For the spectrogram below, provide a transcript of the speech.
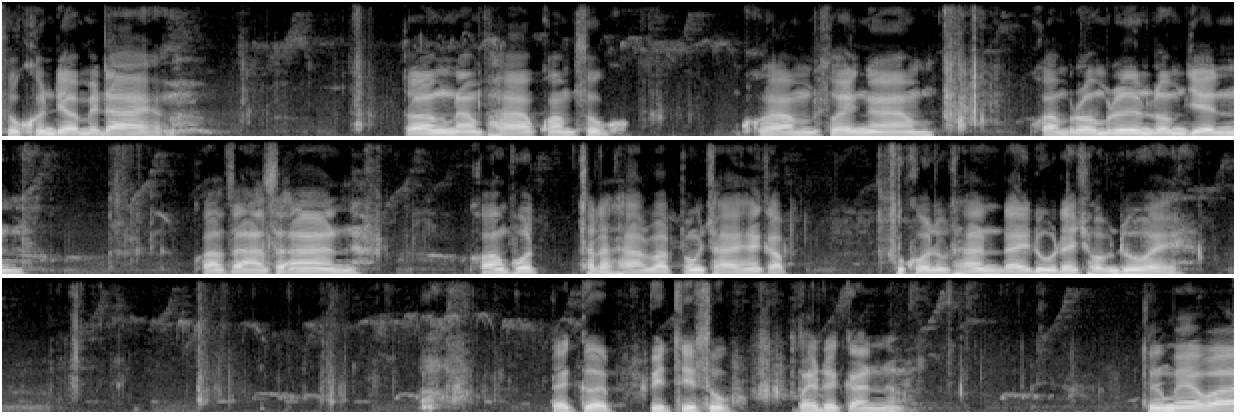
สุขคนเดียวไม่ได้ครับต้องนำภาพความสุข ความสวยงาม ความร่มรื่นร่มเย็น ความสะอาดสะอ้านของพุทธสถานวัดปงชัยให้กับทุกคนทุกท่านได้ดูได้ชมด้วย ได้เกิดปิติสุขไปด้วยกันครับถึงแม้ว่า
